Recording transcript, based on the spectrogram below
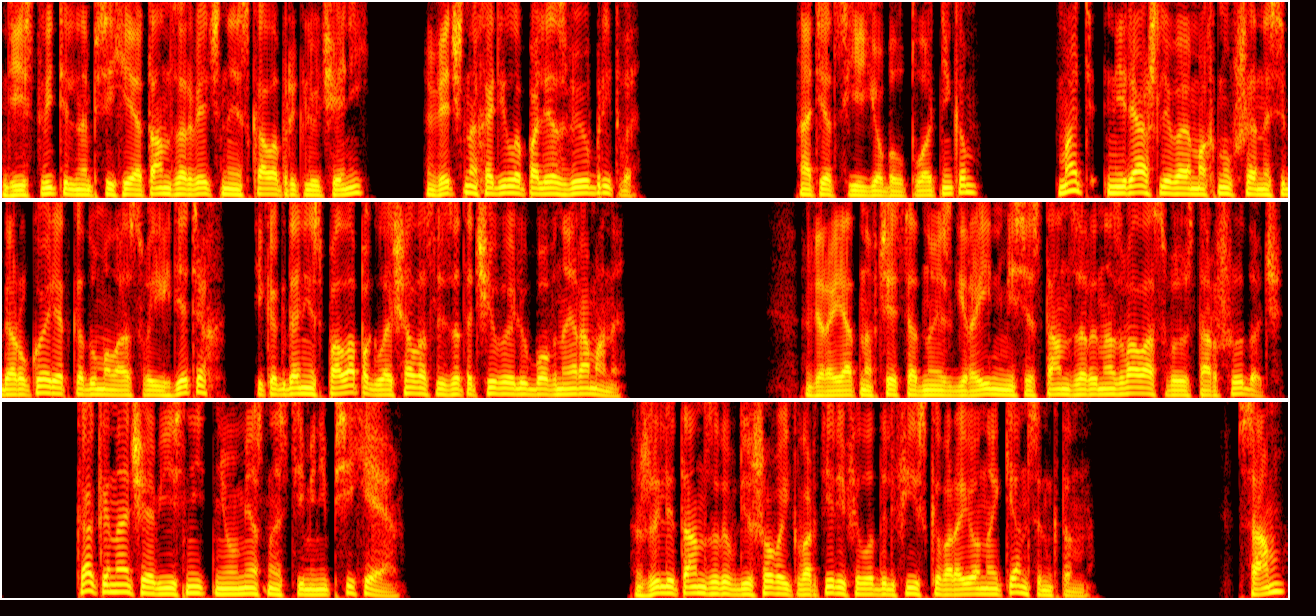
Действительно, психия Танзер вечно искала приключений, вечно ходила по лезвию бритвы. Отец ее был плотником, мать, неряшливая, махнувшая на себя рукой, редко думала о своих детях и, когда не спала, поглощала слезоточивые любовные романы. Вероятно, в честь одной из героинь миссис Танзер и назвала свою старшую дочь. Как иначе объяснить неуместность имени Психея? Жили Танзеры в дешевой квартире филадельфийского района Кенсингтон. Сам,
